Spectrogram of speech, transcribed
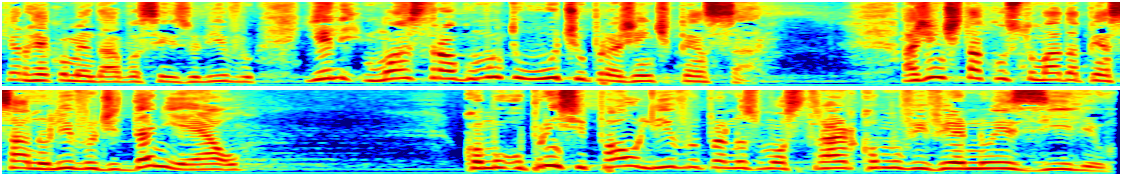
Quero recomendar a vocês o livro. E ele mostra algo muito útil para a gente pensar. A gente está acostumado a pensar no livro de Daniel como o principal livro para nos mostrar como viver no exílio.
